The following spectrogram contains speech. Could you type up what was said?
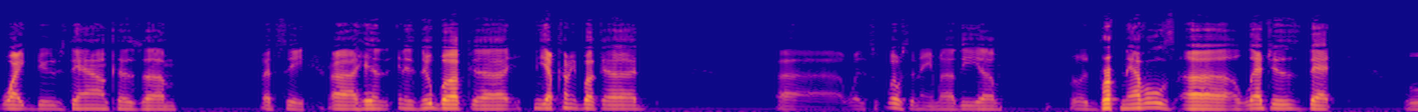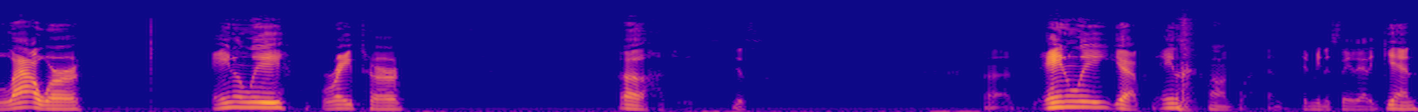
white dudes down. Because um, let's see, uh, his in his new book, uh, in the upcoming book, uh, uh, what, is, what was the name? Uh, the uh, Brooke Nevils uh, alleges that Lauer anally raped her. Oh, Jesus, just anally, yeah, anally, oh, I didn't mean to say that again,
